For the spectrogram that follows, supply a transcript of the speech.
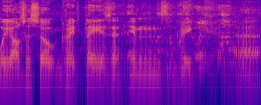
We also saw great players in Greek uh,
